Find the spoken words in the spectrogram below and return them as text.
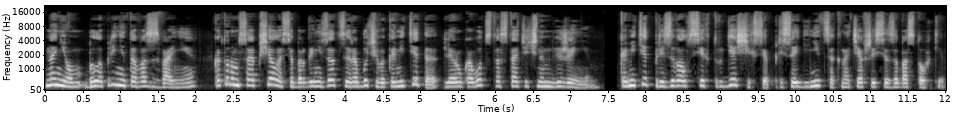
На нем было принято воззвание, в котором сообщалось об организации рабочего комитета для руководства статичным движением. Комитет призывал всех трудящихся присоединиться к начавшейся забастовке.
